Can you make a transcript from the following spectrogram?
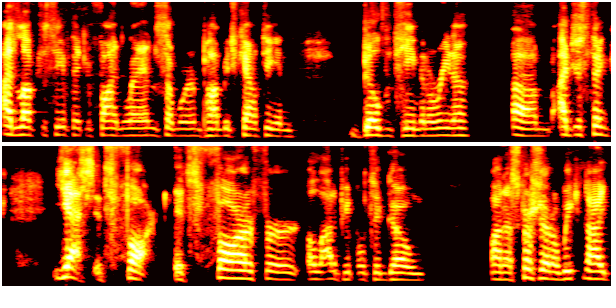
I'd love to see if they can find land somewhere in Palm Beach County and build a team an arena. Um, I just think, yes, it's far. It's far for a lot of people to go on, especially on a weeknight,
